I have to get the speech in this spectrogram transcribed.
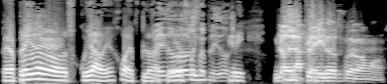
Pero Play 2, cuidado, eh, joder, Play, Play Play 2 fue Play 2. incre- Lo de la Play increíble, 2 fue, vamos...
